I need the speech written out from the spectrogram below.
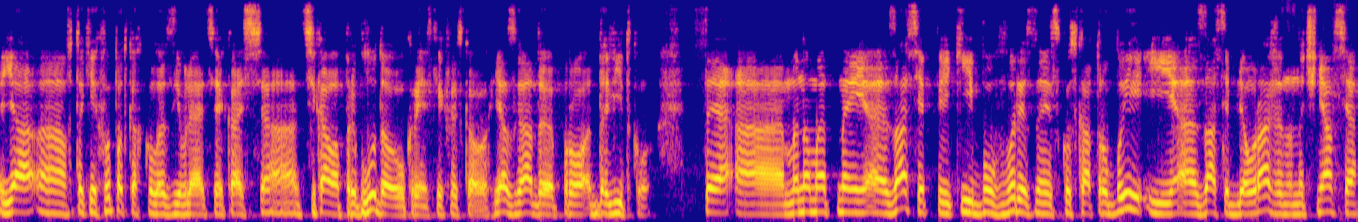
Я е, в таких випадках, коли з'являється якась е, цікава приблуда у українських військових, я згадую про Давідку. Це е, мінометний е, засіб, який був вирізаний з куска труби, і е, засіб для ураження начинявся е,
